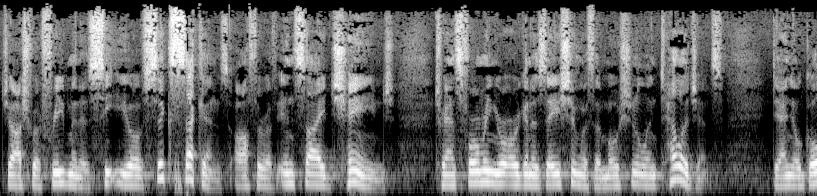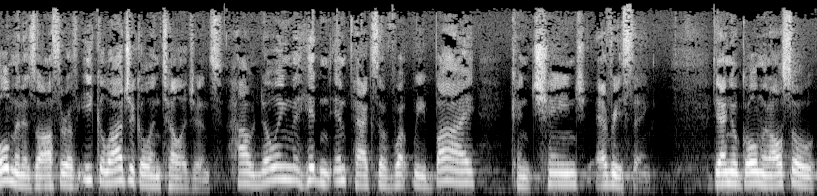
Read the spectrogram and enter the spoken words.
Joshua Freedman is CEO of Six Seconds, author of Inside Change, Transforming Your Organization with Emotional Intelligence. Daniel Goleman is author of Ecological Intelligence, How Knowing the Hidden Impacts of What We Buy Can Change Everything. Daniel Goleman also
